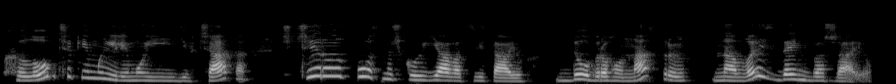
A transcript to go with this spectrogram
хлопчики милі мої і дівчата. Щирою посмішкою я вас вітаю, доброго настрою на весь день бажаю.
